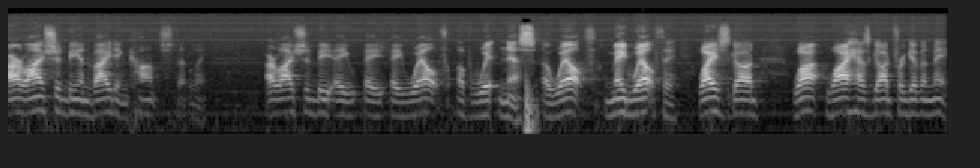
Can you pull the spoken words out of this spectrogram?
Our lives should be inviting constantly. Our lives should be a, a, a wealth of witness, a wealth made wealthy. Why is God why, why has God forgiven me?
